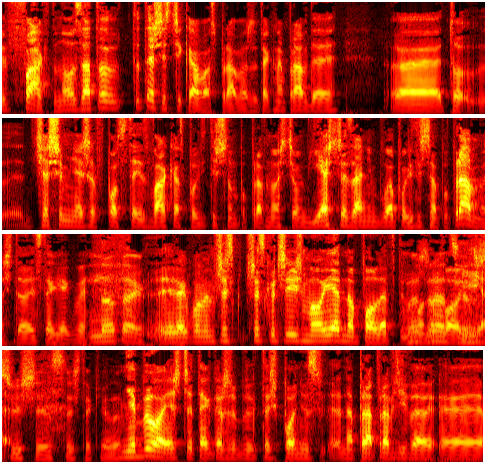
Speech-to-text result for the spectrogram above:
e, fakt, no za to, to też jest ciekawa sprawa, że tak naprawdę to e, cieszy mnie, że w Polsce jest walka z polityczną poprawnością jeszcze zanim była polityczna poprawność. To jest tak jakby, No tak, e, jak powiem, przeskoczyliśmy o jedno pole w tym masz monopolii. rację, rzeczywiście jest coś takiego. No. Nie było jeszcze tego, żeby ktoś poniósł e, na pra prawdziwe, e,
